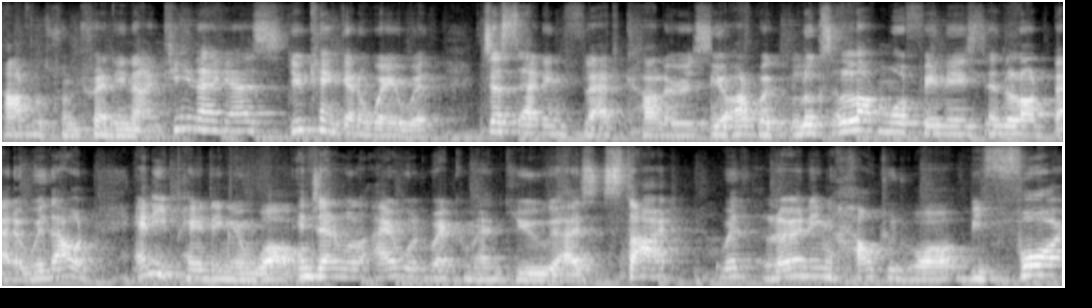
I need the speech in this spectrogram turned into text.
artworks from 2019 I guess, you can get away with just adding flat colors. Your artwork looks a lot more finished and a lot better without any painting involved. In general, I would recommend you guys start with learning how to draw before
